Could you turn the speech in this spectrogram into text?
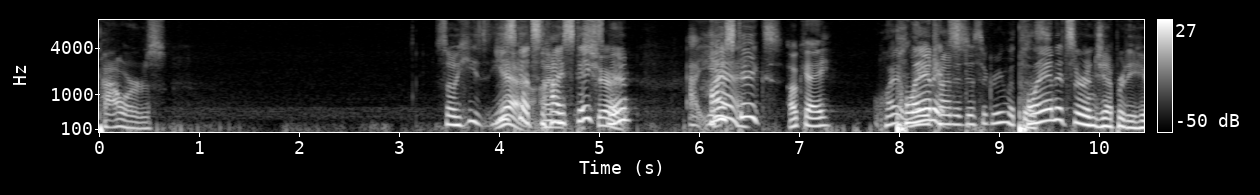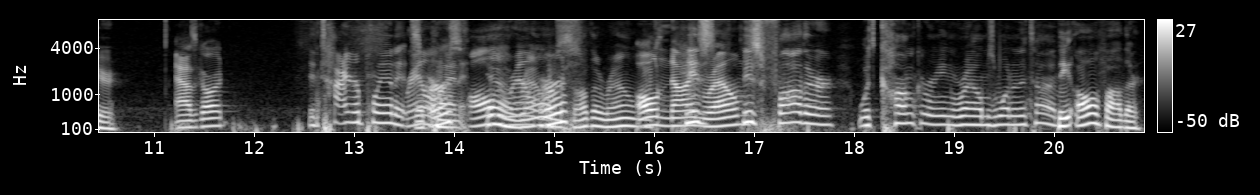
powers. So he's he's Yeah, got some I'm high stakes, sure. man. Uh, High yeah. stakes. Okay, Why, why are you planets- trying to disagree with this? Planets are in jeopardy here. Asgard. Entire planets. Realms. Earth. All Yeah, the realms. Earth. all the realms. All nine his, realms. His father was conquering realms one at a time. the All Father.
